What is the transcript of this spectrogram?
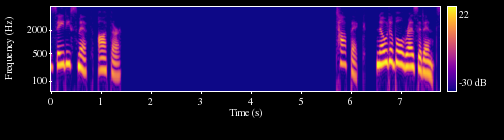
Zadie Smith, author. Topic. Notable residents.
